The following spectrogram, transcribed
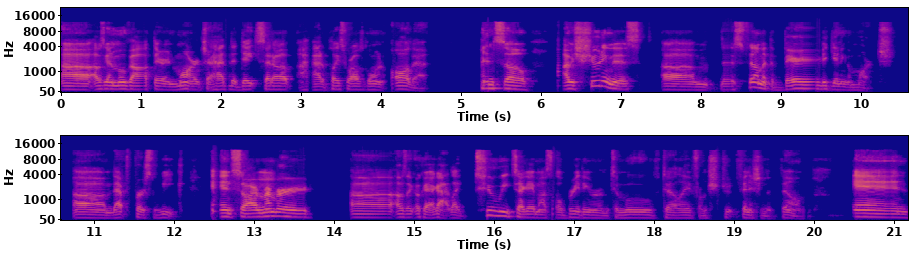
Uh, I was going to move out there in March. I had the date set up. I had a place where I was going, all that. And so I was shooting this um, this film at the very beginning of March, um, that first week. And so I remembered uh, I was like, okay, I got like two weeks. I gave myself breathing room to move to LA from sh- finishing the film. And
